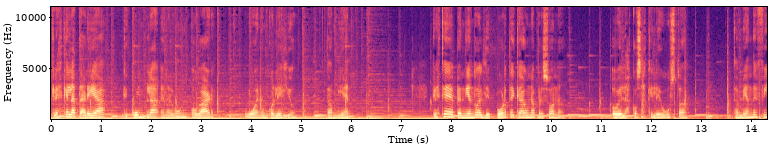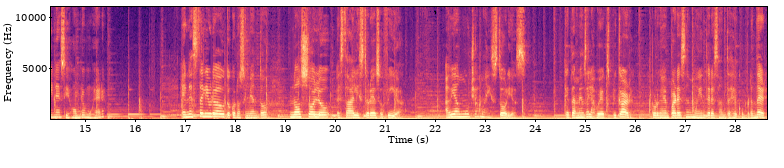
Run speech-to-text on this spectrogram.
¿Crees que la tarea que cumpla en algún hogar o en un colegio también? ¿Crees que dependiendo del deporte que haga una persona o de las cosas que le gusta, también define si es hombre o mujer? En este libro de autoconocimiento no solo estaba la historia de Sofía, había muchas más historias que también se las voy a explicar porque me parecen muy interesantes de comprender.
